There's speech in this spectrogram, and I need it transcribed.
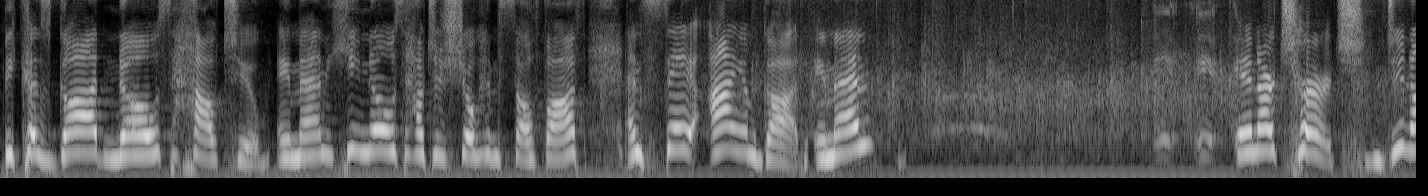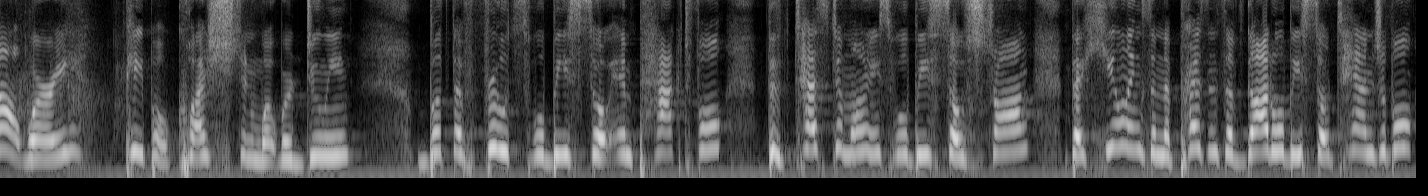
because God knows how to. Amen. He knows how to show himself off and say, I am God. Amen. In our church, do not worry people question what we're doing, but the fruits will be so impactful, the testimonies will be so strong, the healings and the presence of God will be so tangible,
